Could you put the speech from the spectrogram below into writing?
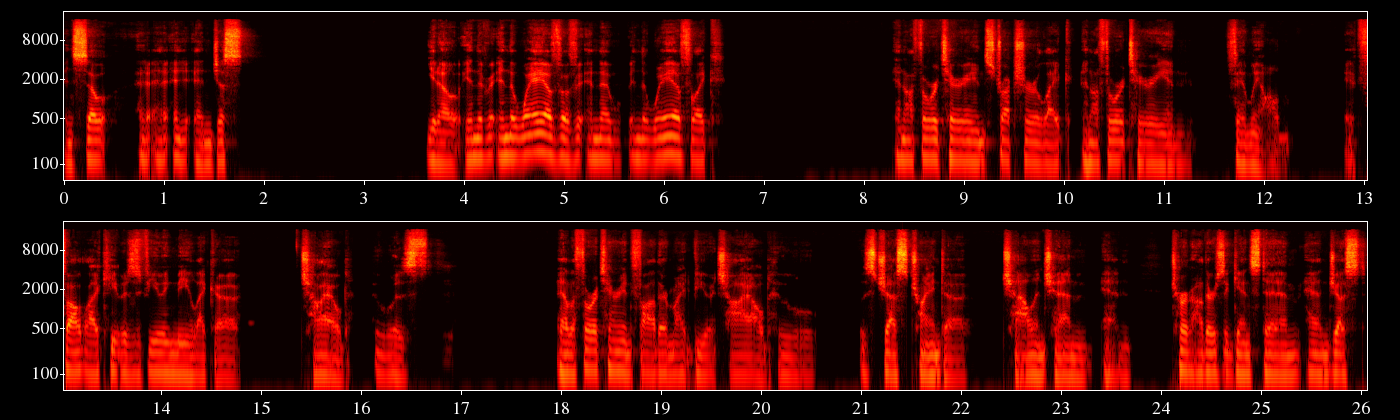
and so and, and, just you know in the in the way of, of in the in the way of like an authoritarian structure like an authoritarian family home it felt like he was viewing me like a child who was an authoritarian father might view a child who was just trying to challenge him and turn others against him and just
